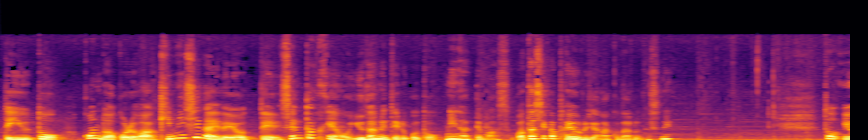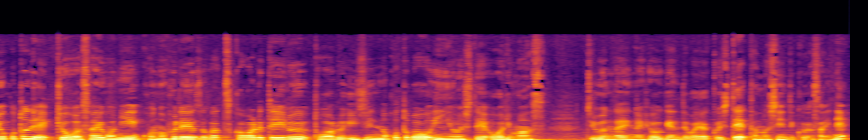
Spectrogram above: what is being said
っていうと今度はこれは君次第だよって選択権を委ねてることになってます。私が頼るじゃなくなるんですね。ということで今日は最後にこのフレーズが使われているとある偉人の言葉を引用して終わります。自分なりの表現で和訳して楽しんでくださいね。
